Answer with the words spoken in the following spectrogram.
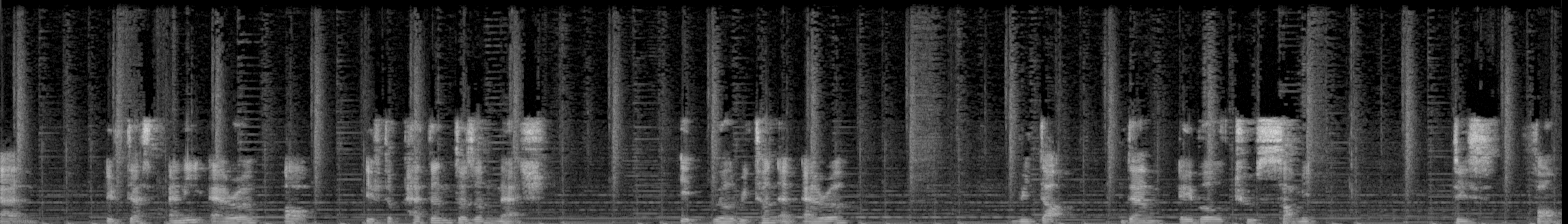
and if there's any error or if the pattern doesn't match, it will return an error without them able to submit this form.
